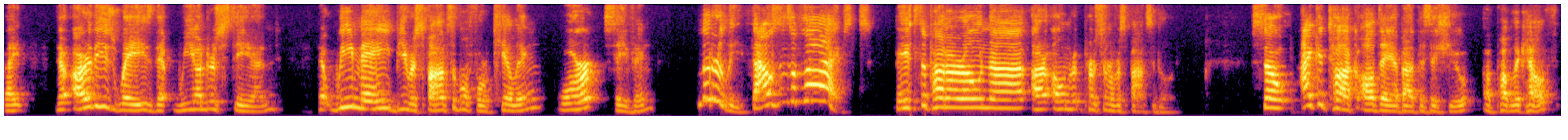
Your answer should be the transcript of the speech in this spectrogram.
right? There are these ways that we understand that we may be responsible for killing or saving literally thousands of lives based upon our own uh, our own personal responsibility. So I could talk all day about this issue of public health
